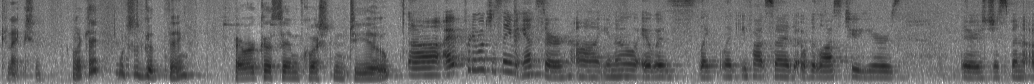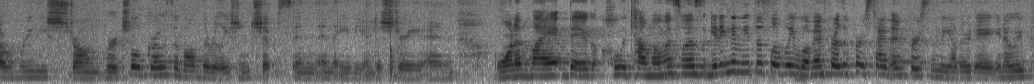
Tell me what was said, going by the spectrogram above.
connection. Okay, which is a good thing. Erica, same question to you. Uh, I have pretty much the same answer. Uh, you know, it was like like Ifat said, over the last two years, there's just been a really strong virtual growth of all the relationships in, in the AV industry. And one of my big holy cow moments was getting to meet this lovely woman for the first time in person the other day. You know, we've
